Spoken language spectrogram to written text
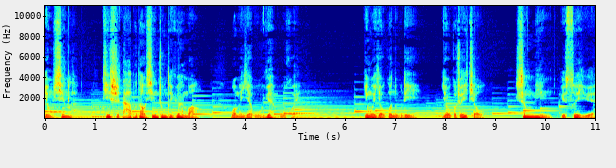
用心了，即使达不到心中的愿望，我们也无怨无悔。因为有过努力，有过追求，生命与岁月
